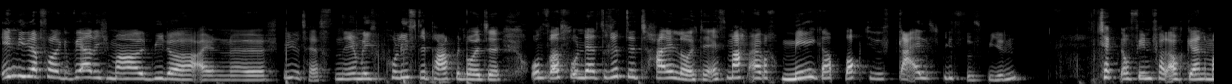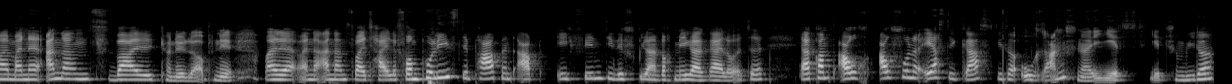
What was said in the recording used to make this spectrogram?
In dieser Folge werde ich mal wieder ein äh, Spiel testen, nämlich Police Department, Leute. Und zwar schon der dritte Teil, Leute. Es macht einfach mega Bock, dieses geile Spiel zu spielen checkt auf jeden Fall auch gerne mal meine anderen zwei Kanäle ab. Nee, meine, meine anderen zwei Teile vom Police Department ab. Ich finde dieses Spiel einfach mega geil, Leute. Da kommt auch, auch schon der erste Gast, dieser Orangener, jetzt, jetzt schon wieder.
